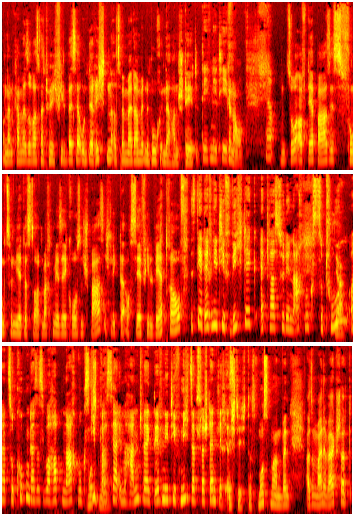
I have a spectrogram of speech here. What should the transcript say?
Und dann kann man sowas natürlich viel besser unterrichten, als wenn man da mit einem Buch in der Hand steht. Definitiv. Genau. Ja. Und so auf der Basis funktioniert das dort. Macht mir sehr großen Spaß. Ich lege da auch sehr viel Wert drauf. Ist dir definitiv wichtig, etwas für den Nachwuchs zu tun Ja. oder zu gucken, dass es überhaupt Nachwuchs Muss gibt, man. was ja im Handwerk definitiv nicht selbstverständlich ist. Richtig, das muss man, wenn, also meine Werkstatt,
